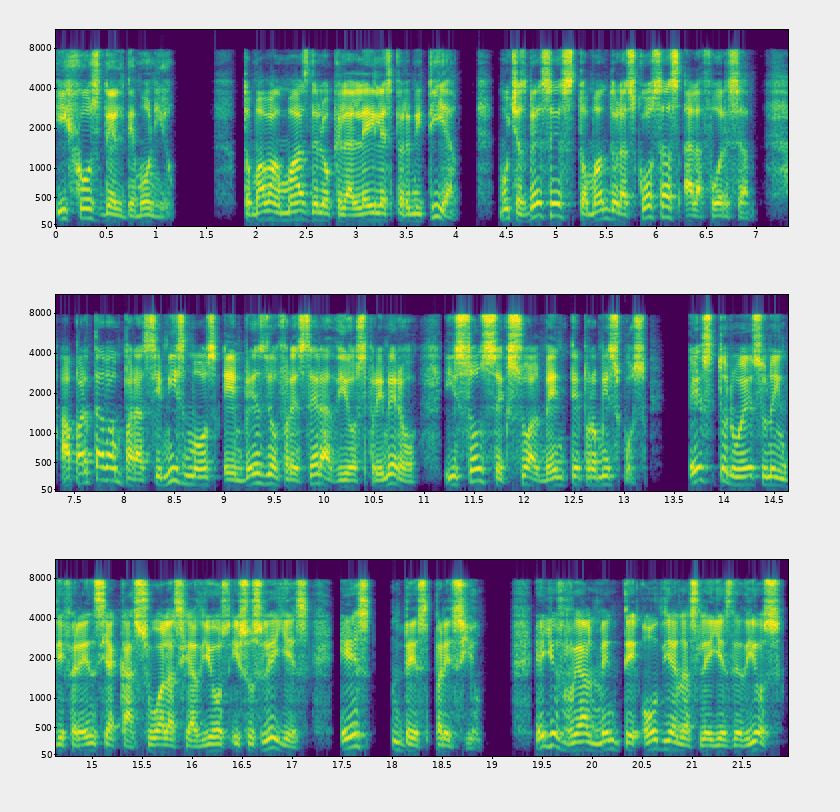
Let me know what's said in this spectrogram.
hijos del demonio tomaban más de lo que la ley les permitía, muchas veces tomando las cosas a la fuerza. Apartaban para sí mismos en vez de ofrecer a Dios primero, y son sexualmente promiscuos. Esto no es una indiferencia casual hacia Dios y sus leyes, es desprecio. Ellos realmente odian las leyes de Dios.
